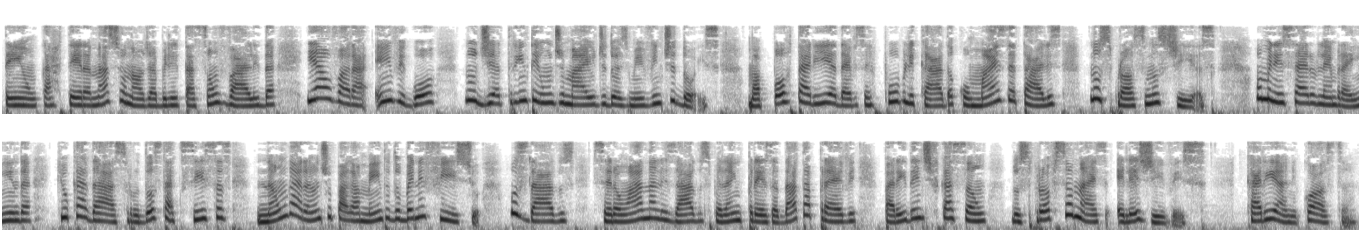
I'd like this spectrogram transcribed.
tenham carteira nacional de habilitação válida e alvará em vigor no dia 31 de maio de 2022. Uma portaria deve ser publicada com mais detalhes nos próximos dias. O Ministério lembra ainda que o cadastro dos taxistas não garante o pagamento do benefício. Os dados serão analisados pela empresa Dataprev para identificação dos profissionais elegíveis. Cariane Costa.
